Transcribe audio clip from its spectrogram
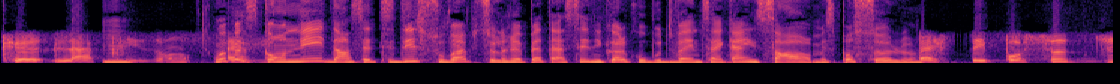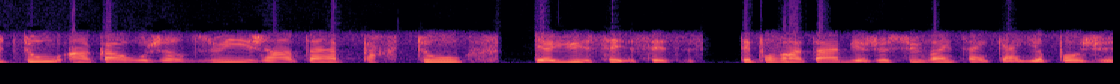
que la prison. Oui, parce qu'on est dans cette idée souvent, puis tu le répètes assez, Nicole, qu'au bout de 25 ans, il sort, mais c'est pas ça, là. Ben, c'est pas ça du tout. Encore aujourd'hui, j'entends partout. Il y a eu, c'est, épouvantable. Il y a je suis 25 ans. Il n'y a pas je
